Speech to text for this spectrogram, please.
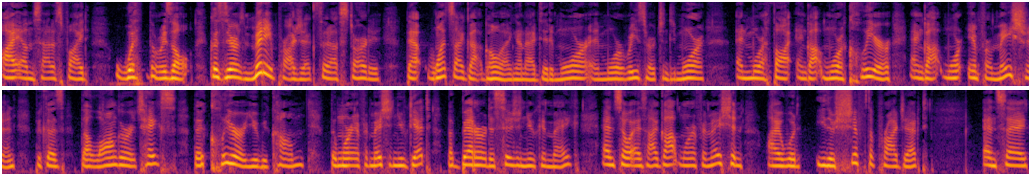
I am satisfied with the result. Because there's many projects that I've started that once I got going and I did more and more research and did more and more thought and got more clear and got more information because the longer it takes, the clearer you become. The more information you get, the better decision you can make. And so as I got more information, I would either shift the project and say,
